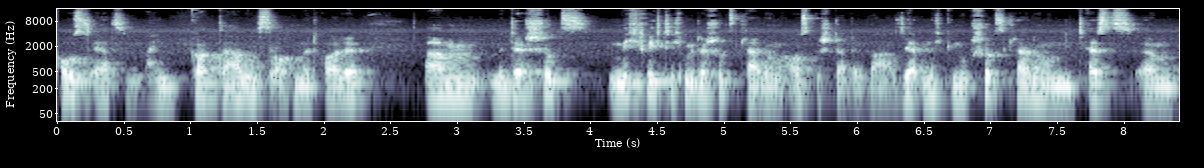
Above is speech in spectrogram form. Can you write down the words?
Hausärzte, mein Gott, da habe ich es auch mit heute, ähm, mit der Schutz, nicht richtig mit der Schutzkleidung ausgestattet war. Sie hatten nicht genug Schutzkleidung, um die Tests ähm,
